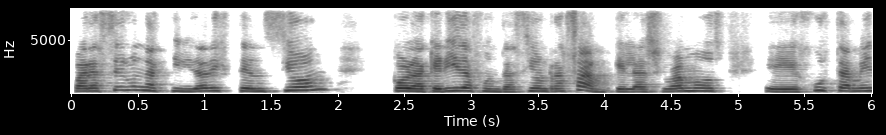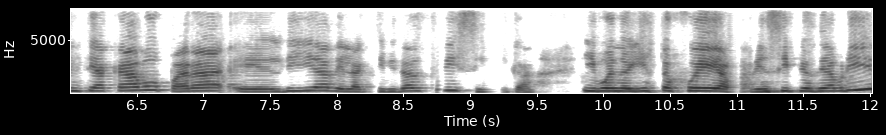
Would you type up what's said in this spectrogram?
para hacer una actividad de extensión con la querida Fundación Rafam, que la llevamos eh, justamente a cabo para el Día de la Actividad Física. Y bueno, y esto fue a principios de abril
